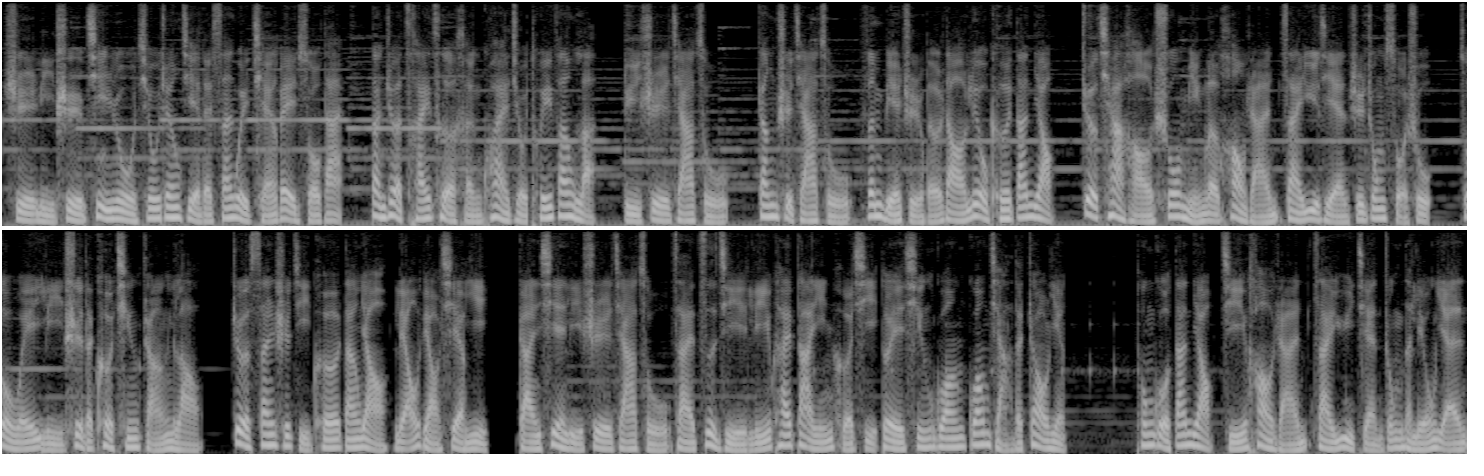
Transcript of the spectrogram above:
是李氏进入修真界的三位前辈所带，但这猜测很快就推翻了。吕氏家族、张氏家族分别只得到六颗丹药，这恰好说明了浩然在预见之中所述。作为李氏的客卿长老，这三十几颗丹药聊表谢意。感谢李氏家族在自己离开大银河系对星光光甲的照应。通过丹药及浩然在预检中的留言，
